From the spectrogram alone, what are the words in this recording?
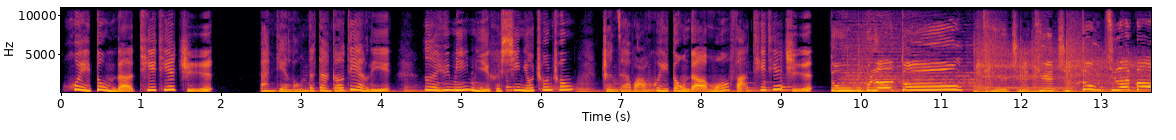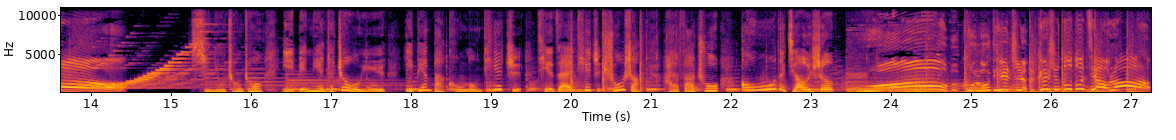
会动的贴贴纸。斑点龙的蛋糕店里，鳄鱼米米和犀牛冲冲正在玩会动的魔法贴贴纸。咚不拉咚，贴纸贴纸动起来吧！犀牛冲冲一边念着咒语，一边把恐龙贴纸贴在贴纸书上，还发出“嗷呜”的叫声。哇！恐龙贴纸开始跺跺脚了，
